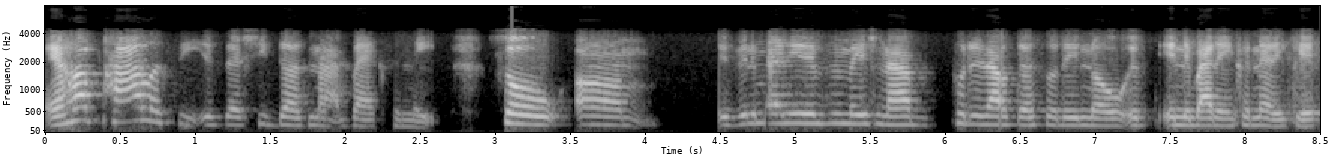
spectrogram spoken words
And her policy is that she does not vaccinate. So, um, if anybody needs information, I put it out there so they know if anybody in Connecticut.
